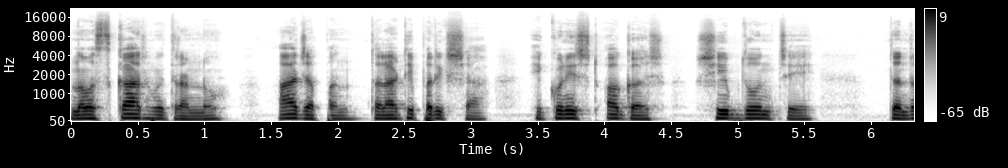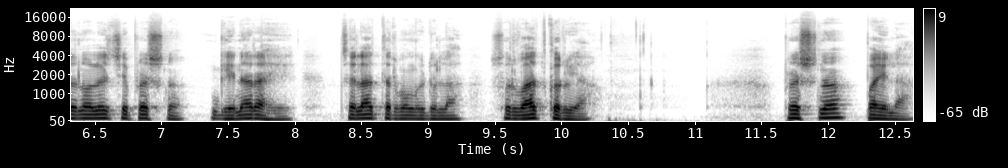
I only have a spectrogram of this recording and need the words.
नमस्कार मित्रांनो आज आपण तलाठी परीक्षा एकोणीस ऑगस्ट शिप दोनचे जनरल नॉलेजचे प्रश्न घेणार आहे. चला तर मग व्हिडिओला सुरुवात करूया. प्रश्न पहिला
